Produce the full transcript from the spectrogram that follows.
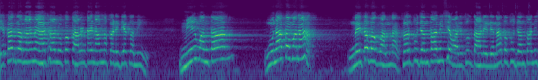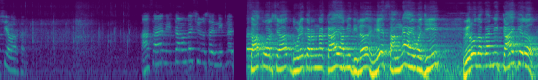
एकाच घरना आम्ही अठरा लोक क्वारंटाईन आमनाकडे दे का मी म्हणता उन्हा तर म्हणा नाही तर भगवान ना. कर तू जनतानी सेवाले तुला ताडेले ना तर तू जनतानी सेवा कर. असा निष्ठावंत शिवसैनिक ना सात वर्षात धुळेकरांना काय आम्ही दिलं हे सांगण्याऐवजी विरोधकांनी काय केलं?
